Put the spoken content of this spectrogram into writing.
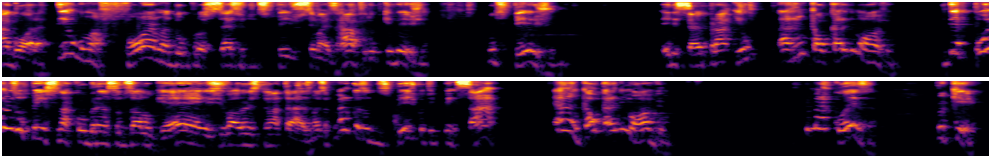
Agora, tem alguma forma do processo de despejo ser mais rápido? Porque, veja, o despejo ele serve para eu arrancar o cara de imóvel. Depois eu penso na cobrança dos aluguéis, de valores que estão atrás. Mas a primeira coisa do despejo que eu tenho que pensar é arrancar o cara de imóvel. Primeira coisa. Por quê?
